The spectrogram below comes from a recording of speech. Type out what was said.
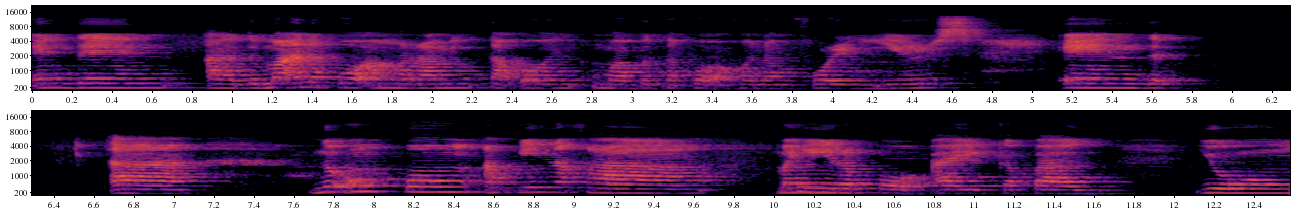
And then, ah, dumaan na po ang maraming taon. Umabot na po ako ng 4 years. And, ah, noong pong ang pinaka mahirap po ay kapag yung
